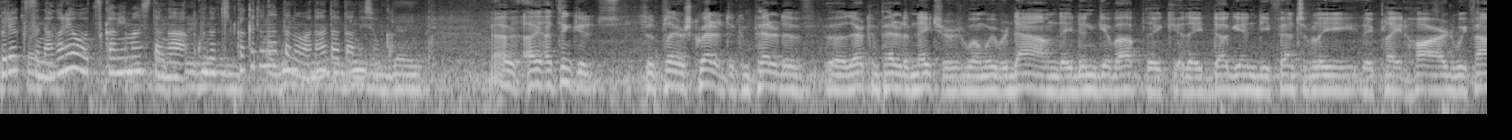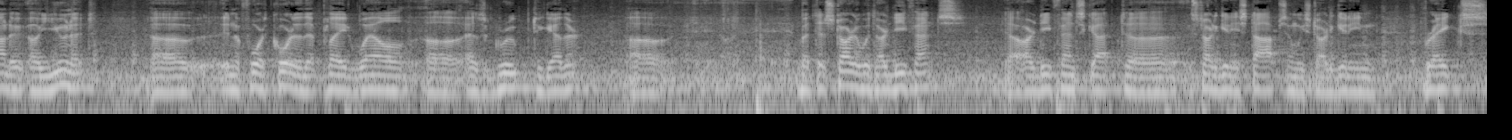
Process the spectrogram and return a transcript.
ブレックス流れをつかみましたがこのきっかけとなったのは何だったんでしょうか？I, I think it's to the players' credit, the competitive, uh, their competitive nature. When we were down, they didn't give up. They they dug in defensively. They played hard. We found a, a unit uh, in the fourth quarter that played well uh, as a group together. Uh, but that started with our defense. Uh, our defense got uh, started getting stops, and we started getting breaks.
